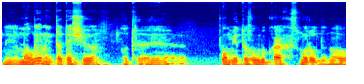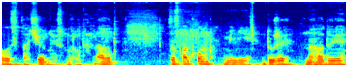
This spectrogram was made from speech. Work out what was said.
малини та дещо от, е, пом'ятого в руках смородиного листа, чорної смородини. А от за смаком мені дуже нагадує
